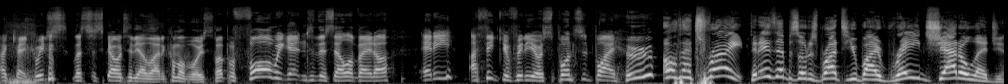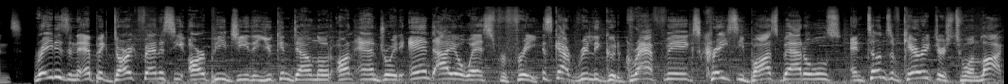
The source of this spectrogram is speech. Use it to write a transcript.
Okay, can we just let's just go into the elevator? Come on, boys. But before we get into this elevator, Eddie, I think your video is sponsored by who? Oh, that's right. Today's episode is brought to you by Raid Shadow Legends. Raid is an epic dark fantasy RPG that you can download on Android and iOS for free. It's got really good graphics, crazy boss battles, and tons of characters to unlock.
